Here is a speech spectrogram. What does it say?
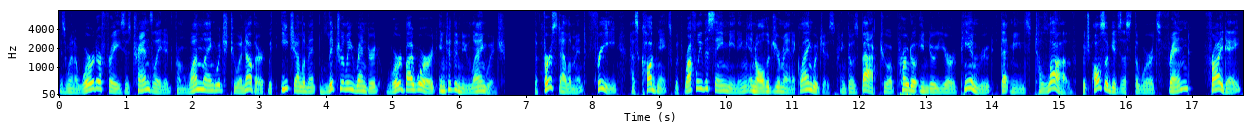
is when a word or phrase is translated from one language to another with each element literally rendered word by word into the new language. The first element, free, has cognates with roughly the same meaning in all the Germanic languages, and goes back to a Proto-Indo-European root that means to love, which also gives us the words friend, Friday,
